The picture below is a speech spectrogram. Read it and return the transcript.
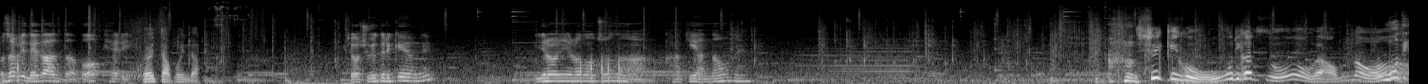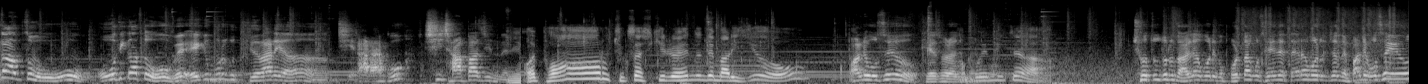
어차피 내가 한다 뭐 캐리 여기 있다, 보인다. 제가 죽여드릴게요 형님 이런 이런 어쩌나 각이 안 나오네 이 새끼고 어디 갔어? 왜 안 나와? 어디 갔어 어디 갔어 왜 애교 부르고 지랄이야 지랄하고 치 자빠지네 예. 아, 바로 즉사시키려 했는데 말이죠. 빨리 오세요 개소리 하지 안 말고 보입니다. 저 두드러 날려버리고 볼따고 세대 때려버리기 전에 빨리 오세요.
